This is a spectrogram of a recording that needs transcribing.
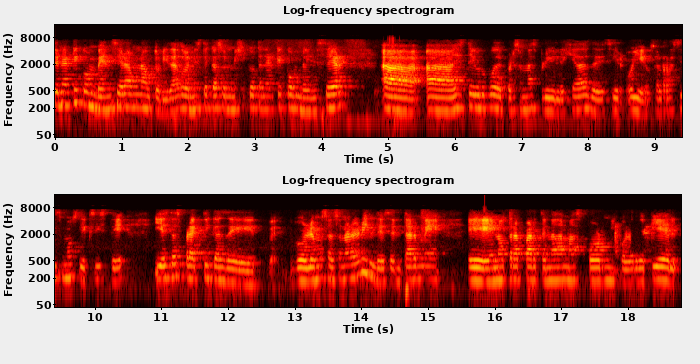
tener que convencer a una autoridad, o en este caso en México, tener que convencer a, este grupo de personas privilegiadas de decir, oye, o sea, el racismo sí existe y estas prácticas de, volvemos al sonar grill, de sentarme eh, en otra parte nada más por mi color de piel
